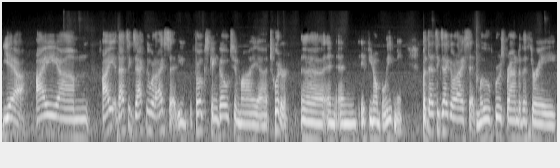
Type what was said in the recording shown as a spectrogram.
Yeah, I um, I that's exactly what I said. You folks can go to my uh, Twitter uh, and and if you don't believe me, but that's exactly what I said. Move Bruce Brown to the three.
